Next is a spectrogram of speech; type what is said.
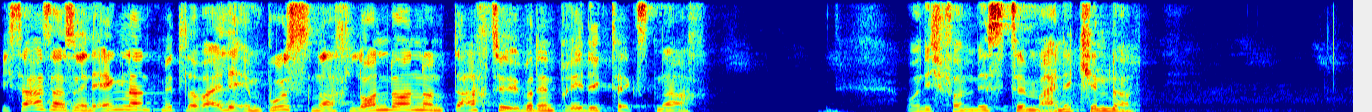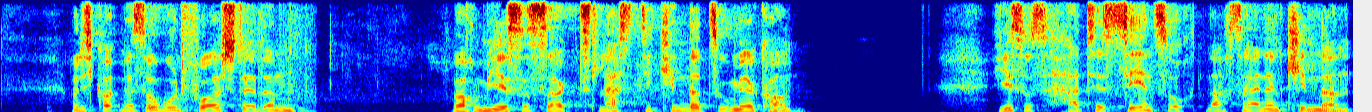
Ich saß also in England mittlerweile im Bus nach London und dachte über den Predigtext nach. Und ich vermisste meine Kinder. Und ich konnte mir so gut vorstellen, warum Jesus sagt, lasst die Kinder zu mir kommen. Jesus hatte Sehnsucht nach seinen Kindern.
